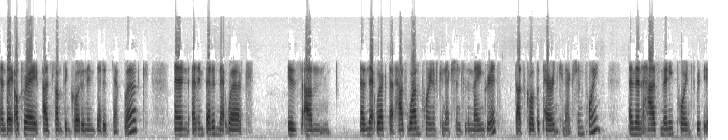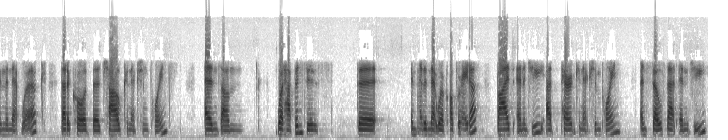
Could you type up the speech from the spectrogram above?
and they operate as something called an embedded network. And an embedded network is um, a network that has one point of connection to the main grid. That's called the parent connection point, and then it has many points within the network that are called the child connection points. And um, what happens is the embedded network operator buys energy at parent connection point and sells that energy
